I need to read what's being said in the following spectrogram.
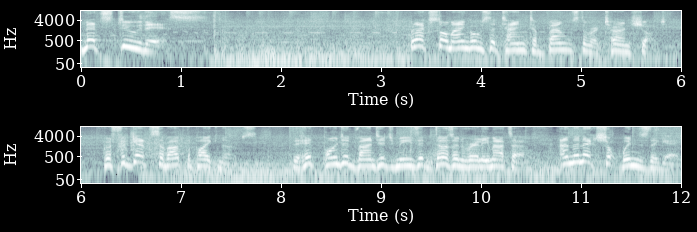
Let's do this! Blackstorm angles the tank to bounce the return shot, but forgets about the pike nose. The hit point advantage means it doesn't really matter, and the next shot wins the game.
